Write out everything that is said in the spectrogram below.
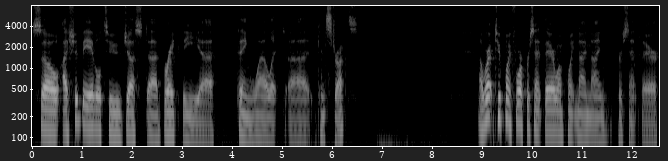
So I should be able to just uh, break the uh, thing while it uh, constructs. Uh, we're at 2.4% there, 1.99% there.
